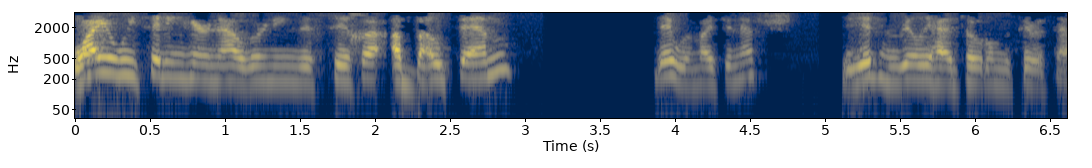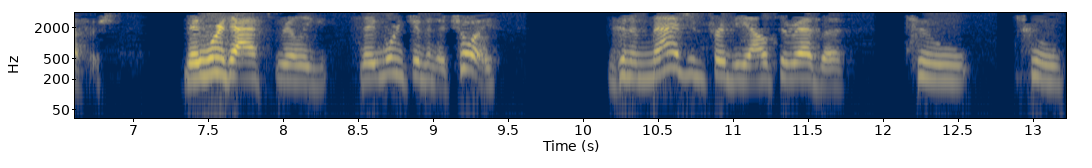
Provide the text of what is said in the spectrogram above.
Why are we sitting here now learning this sikha about them? They were Meister Nefesh. The Yidden really had total Mesiris Nefesh. They weren't asked really, they weren't given a choice. You can imagine for the Alter Rebbe to, to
